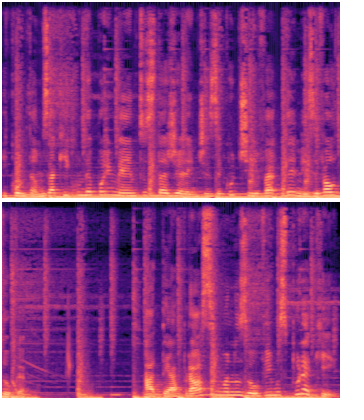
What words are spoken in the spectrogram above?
E contamos aqui com depoimentos da gerente executiva, Denise Valduga. Até a próxima, nos ouvimos por aqui.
